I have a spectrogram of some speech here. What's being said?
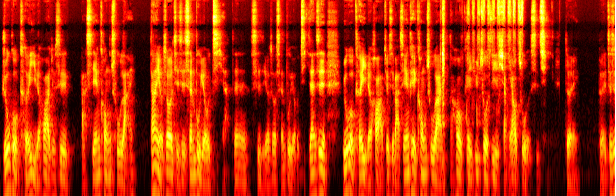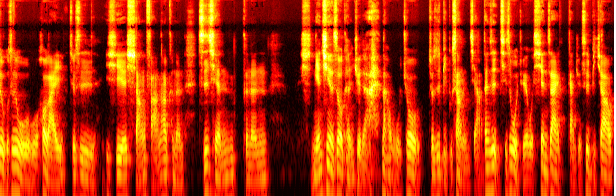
如果可以的话，就是把时间空出来。当然有时候其实身不由己啊，真的是有时候身不由己。但是如果可以的话，就是把时间可以空出来，然后可以去做自己想要做的事情。对。对，这是我这是我我后来就是一些想法。那可能之前可能年轻的时候可能觉得，哎，那我就就是比不上人家。但是其实我觉得我现在感觉是比较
